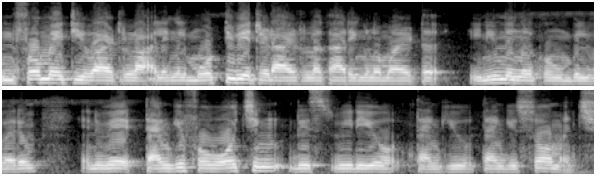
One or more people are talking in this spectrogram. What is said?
ഇൻഫോർമേറ്റീവ് ആയിട്ടുള്ള അല്ലെങ്കിൽ മോട്ടിവേറ്റഡ് ആയിട്ടുള്ള കാര്യങ്ങളുമായിട്ട് ഇനിയും നിങ്ങൾക്ക് മുമ്പിൽ വരും. Anyway thank you for watching this video thank you thank you so much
